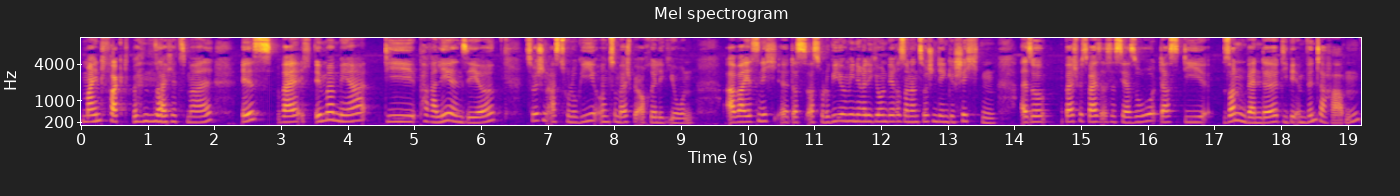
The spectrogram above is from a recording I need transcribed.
Mindfucked bin, sage ich jetzt mal, ist, weil ich immer mehr die Parallelen sehe zwischen Astrologie und zum Beispiel auch Religion. Aber jetzt nicht, äh, dass Astrologie irgendwie eine Religion wäre, sondern zwischen den Geschichten. Also beispielsweise ist es ja so, dass die Sonnenwende, die wir im Winter haben,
